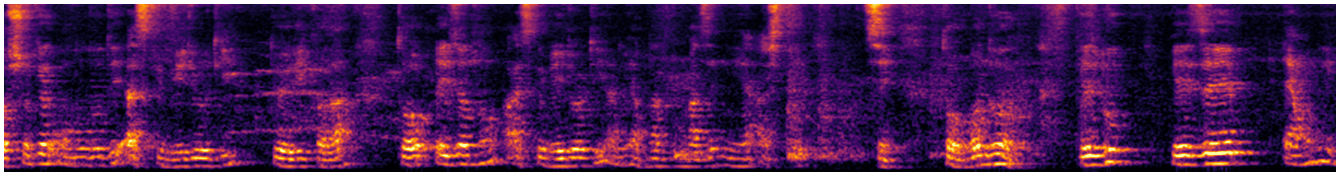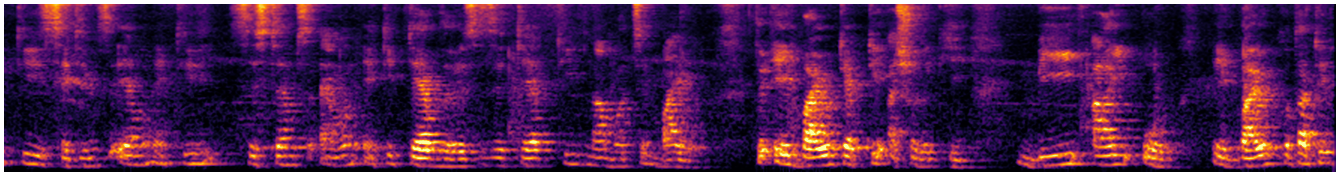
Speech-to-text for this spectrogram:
দর্শকের অনুরোধে আজকে ভিডিওটি তৈরি করা। তো এই জন্য আজকে ভিডিওটি আমি আপনাদের মাঝে নিয়ে আসতেছি। তো বন্ধুরা ফেসবুক পেজে এমন একটি সেটিংস এমন একটি সিস্টেমস এমন একটি ট্যাব রয়েছে যে ট্যাবটির নাম হচ্ছে বায়ো। তো এই বায়ো ট্যাবটি আসলে কি? বিআইও এই বায়ো কথাটির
